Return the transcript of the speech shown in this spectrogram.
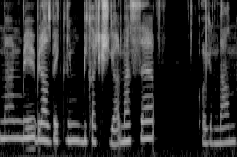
Ben bir biraz bekleyeyim. Birkaç kişi gelmezse oyundan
